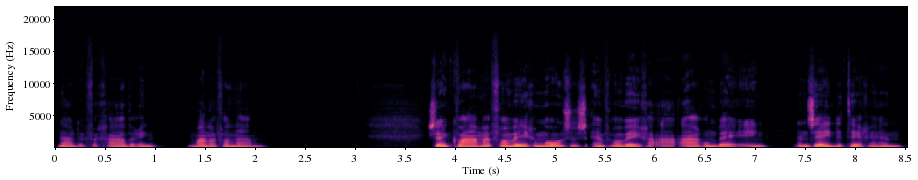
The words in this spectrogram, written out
naar de vergadering, mannen van naam. Zij kwamen vanwege Mozes en vanwege Aaron bijeen en zeiden tegen hen:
